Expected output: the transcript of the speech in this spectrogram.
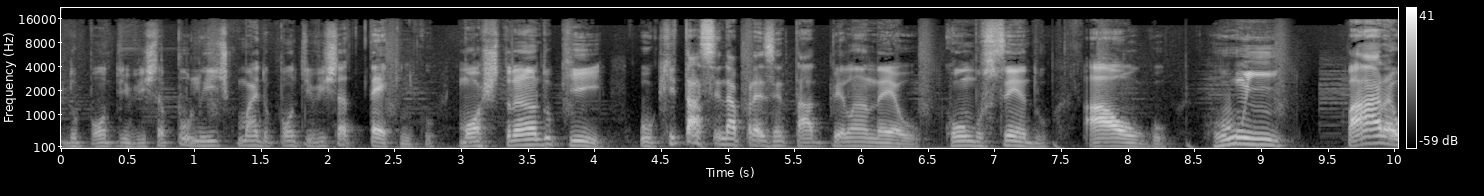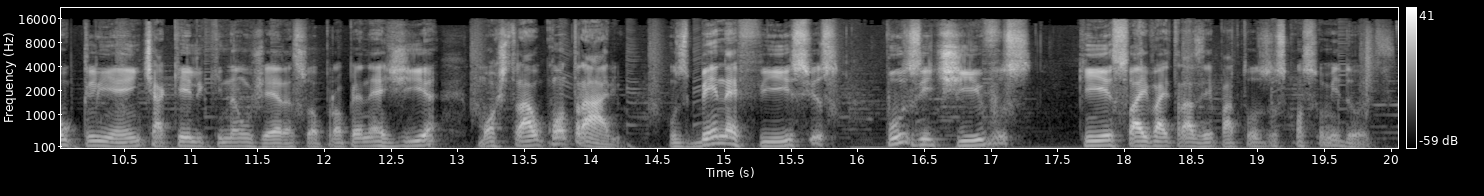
do ponto de vista político, mas do ponto de vista técnico, mostrando que o que está sendo apresentado pela ANEL como sendo algo ruim para o cliente, aquele que não gera sua própria energia, mostrar o contrário, os benefícios positivos que isso aí vai trazer para todos os consumidores.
